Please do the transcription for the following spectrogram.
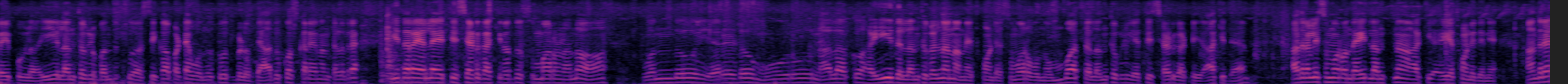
ಪೈಪುಗಳು. ಈ ಲಂತುಗಳು ಬಂದು ಸಿಕ್ಕಾಪಟ್ಟೆ ಒಂದು ತೂತು ಬೀಳುತ್ತೆ. ಅದಕ್ಕೋಸ್ಕರ ಏನಂತ ಹೇಳಿದ್ರೆ ಈ ಥರ ಎಲ್ಲ ಎತ್ತಿ ಸೆಡ್ಗೆ ಹಾಕಿರೋದು ಸುಮಾರು ನಾನು ಒಂದು, ಎರಡು, ಮೂರು, ನಾಲ್ಕು, ಐದು ಲಂತುಗಳನ್ನ ನಾನು ಎತ್ಕೊಂಡೆ. ಸುಮಾರು ಒಂದು ಒಂಬತ್ತು ಲಂತುಗಳು ಎತ್ತಿ ಸೆಡ್ಗಟ್ಟಿ ಹಾಕಿದೆ ಹಾಕಿದ್ದೆ. ಅದರಲ್ಲಿ ಸುಮಾರು ಒಂದು ಐದು ಲಂತನ ಹಾಕಿ ಎತ್ಕೊಂಡಿದ್ದೀನಿ. ಅಂದರೆ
